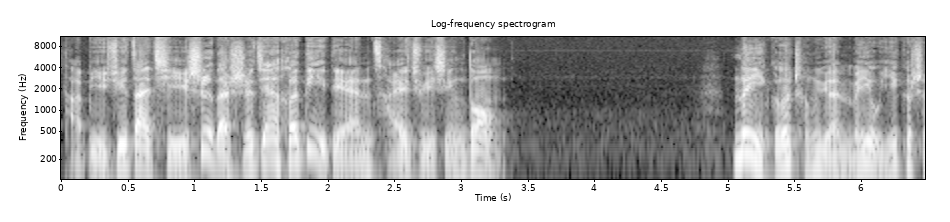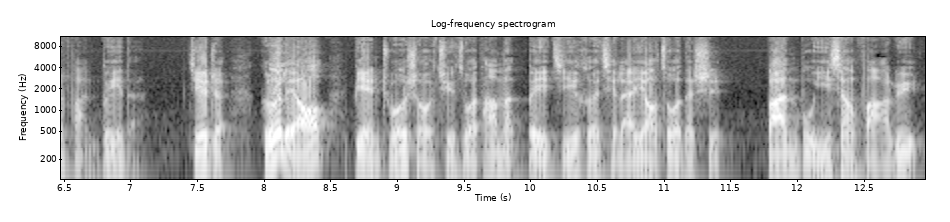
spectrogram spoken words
他必须在起事的时间和地点采取行动。”内阁成员没有一个是反对的。接着，格辽便着手去做他们被集合起来要做的事：颁布一项法律，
